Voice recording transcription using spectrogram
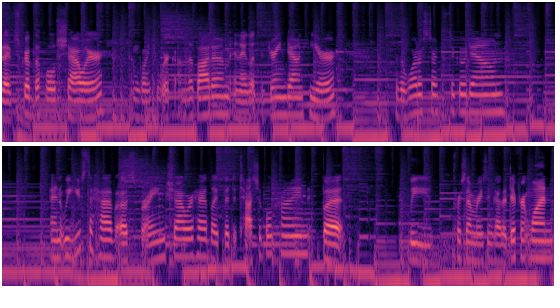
That I've scrubbed the whole shower, I'm going to work on the bottom and I let the drain down here so the water starts to go down. And we used to have a spraying shower head like the detachable kind, but we for some reason got a different one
